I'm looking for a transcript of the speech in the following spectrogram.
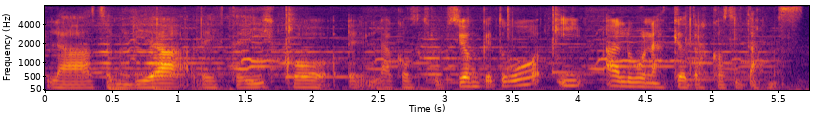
la sonoridad de este disco, eh, la construcción que tuvo y algunas que otras cositas más.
